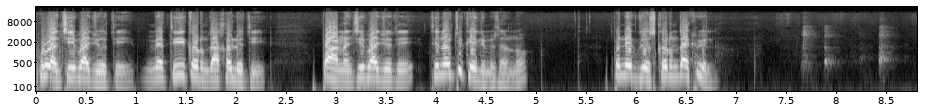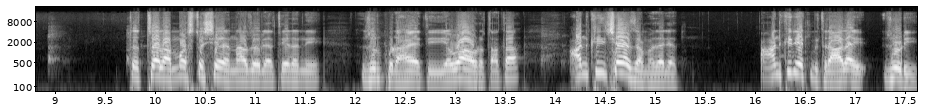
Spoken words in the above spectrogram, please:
फुलांची भाजी होती. मी ती करून दाखवली होती. पानांची भाजी होती. ती नव्हती केली मित्रांनो. पण एक दिवस करून दाखवील. तर चला मस्त शेळ्या नाजवल्या तेलाने झुरपुडा आहे ती. या वावरत आता आणखीन शेळ्या जमा झाल्यात. आणखीन एक मित्र आलाय जोडी.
